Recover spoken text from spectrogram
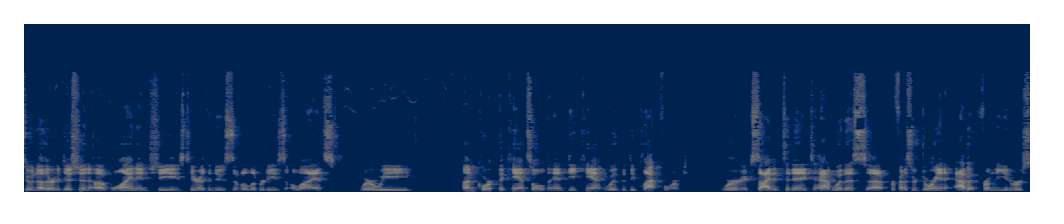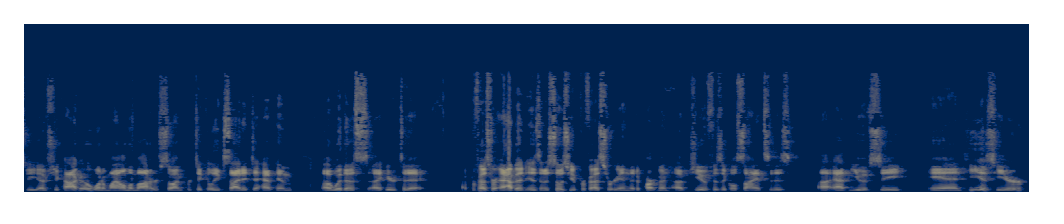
to another edition of Wine and Cheese here at the New Civil Liberties Alliance, where we uncork the canceled and decant with the deplatformed. We're excited today to have with us uh, Professor Dorian Abbot from the University of Chicago, one of my alma maters, so I'm particularly excited to have him uh, with us uh, here today. Uh, professor Abbot is an associate professor in the Department of Geophysical Sciences uh, at U of C, and he is here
